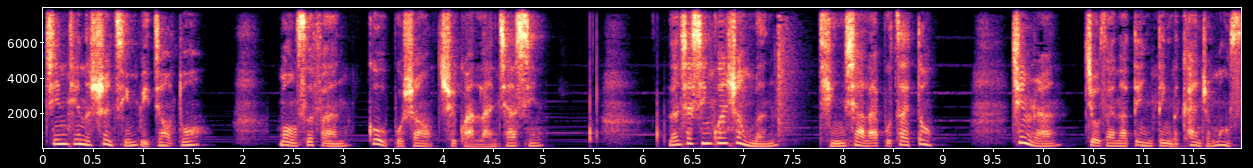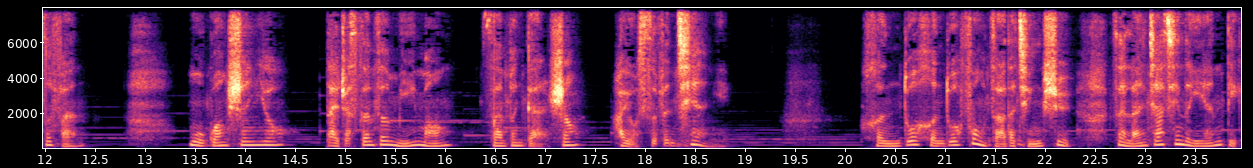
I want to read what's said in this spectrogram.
今天的事情比较多，孟思凡顾不上去管蓝嘉欣。蓝嘉欣关上门，停下来不再动，竟然。就在那定定的看着孟思凡，目光深幽，带着三分迷茫，三分感伤，还有四分歉意。很多很多复杂的情绪在蓝嘉欣的眼底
